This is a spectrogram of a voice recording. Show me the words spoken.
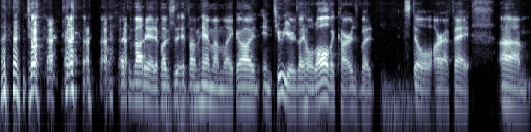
That's about it. If I'm if I'm him, I'm like, oh, in, in two years I hold all the cards, but still RFA. Um,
